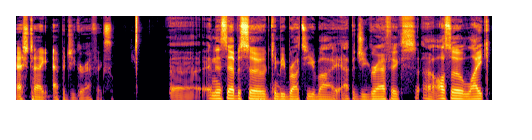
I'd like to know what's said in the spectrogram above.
Hashtag Apogee Grafix. Uh, and this episode can be brought to you by Apogee Grafix. Uh, also, like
